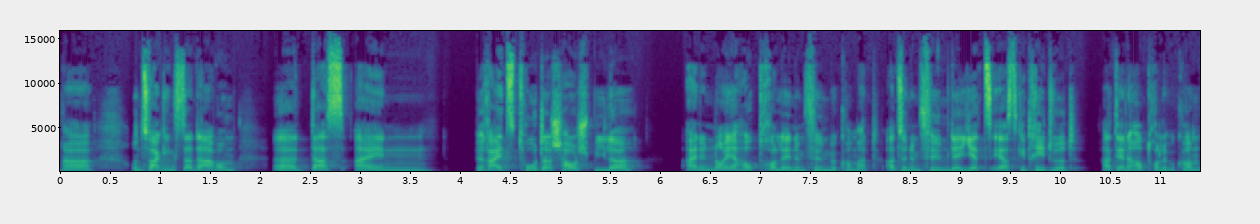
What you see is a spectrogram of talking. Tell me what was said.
Äh, und zwar ging es da darum, äh, dass ein bereits toter Schauspieler eine neue Hauptrolle in einem Film bekommen hat. Also in einem Film, der jetzt erst gedreht wird, hat er eine Hauptrolle bekommen.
